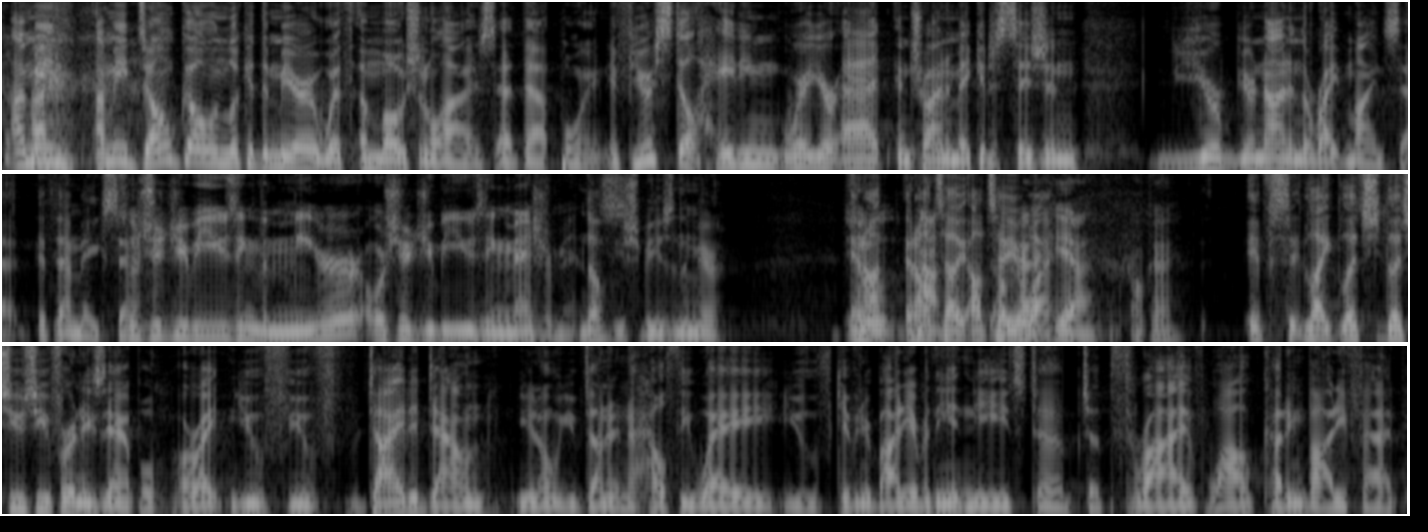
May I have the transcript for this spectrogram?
I mean, I mean, don't go and look at the mirror with emotional eyes at that point. If you're still hating where you're at and trying to make a decision, you're you're not in the right mindset. If that makes sense. so should you be using the mirror or should you be using measurements? no, you should be using the mirror. and So I'll, and I'll tell you, I'll tell you why. Yeah. Okay. if like let's let's use you for an example all right you've you've dieted down you know you've done it in a healthy way you've given your body everything it needs to to thrive while cutting body fat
